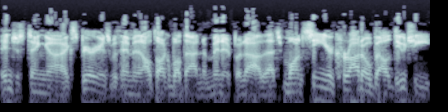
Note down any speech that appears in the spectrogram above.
interesting uh, experience with him, and I'll talk about that in a minute. But uh, that's Monsignor Corrado Balducci,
